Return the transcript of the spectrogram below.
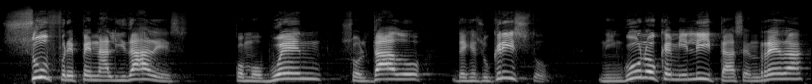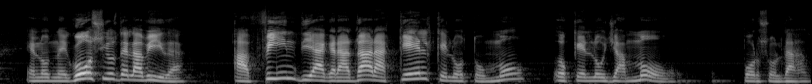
sufre penalidades como buen soldado de Jesucristo. Ninguno que milita se enreda en los negocios de la vida a fin de agradar a aquel que lo tomó o que lo llamó por soldado.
